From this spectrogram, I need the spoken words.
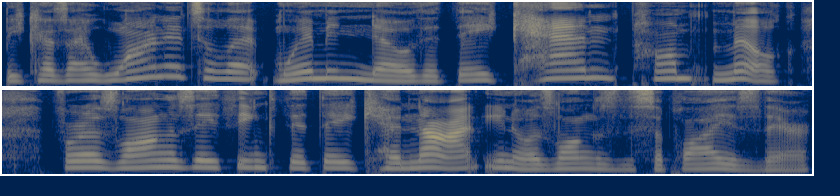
because I wanted to let women know that they can pump milk for as long as they think that they cannot, you know, as long as the supply is there.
